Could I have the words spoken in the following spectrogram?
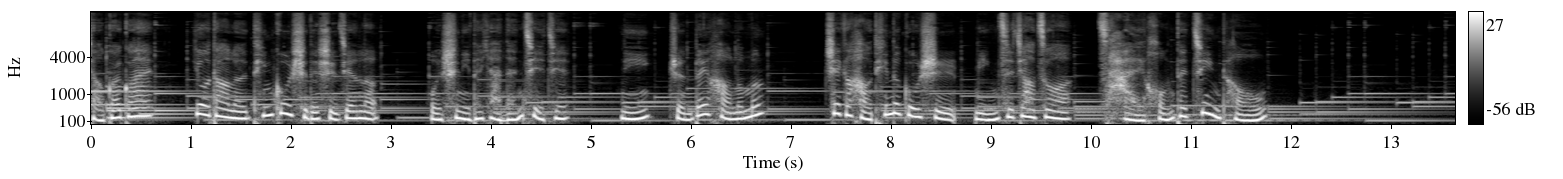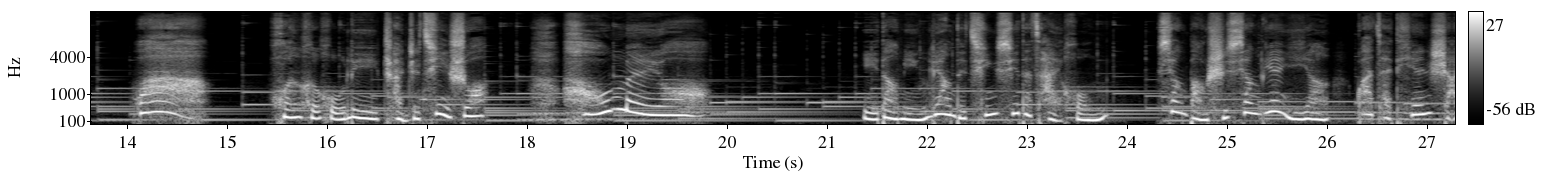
小乖乖，又到了听故事的时间了。我是你的亚楠姐姐，你准备好了吗？这个好听的故事名字叫做《彩虹的尽头》。哇！欢和狐狸喘着气说：“好美哦！”一道明亮的、清晰的彩虹，像宝石项链一样挂在天上。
